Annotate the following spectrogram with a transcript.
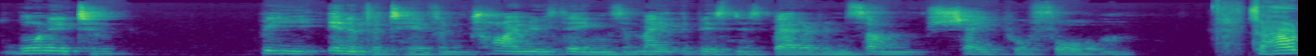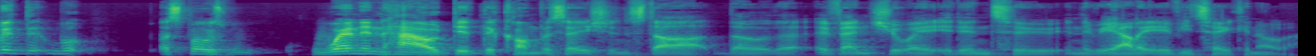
wanted to be innovative and try new things and make the business better in some shape or form. So, how did, I suppose, when and how did the conversation start, though, that eventuated into in the reality of you taking over?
